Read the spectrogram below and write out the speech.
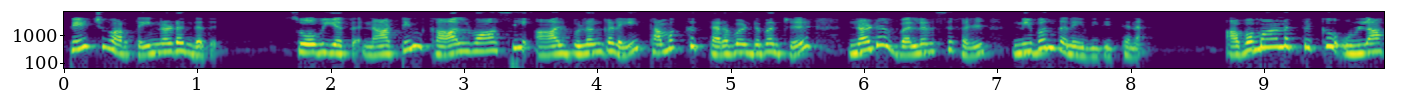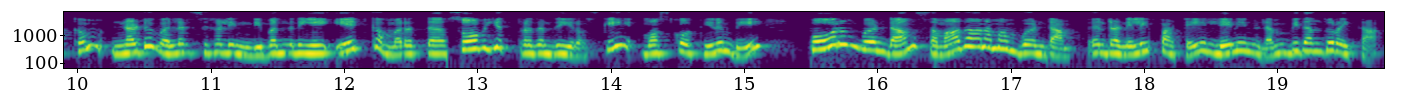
பேச்சுவார்த்தை நடந்தது. சோவியத் நாட்டின் கால்வாசி ஆழ்புலங்களை தமக்கு தர வேண்டுமென்று நடு வல்லரசுகள் நிபந்தனை விதித்தன. அவமானத்துக்கு உள்ளாக்கும் நடு வல்லரசுகளின் நிபந்தனையை ஏற்க மறுத்த சோவியத் பிரதிநிதி ரொஸ்கி மாஸ்கோ திரும்பி போரும் வேண்டாம் சமாதானமும் வேண்டாம் என்ற நிலைப்பாட்டை லெனினிடம் விதந்துரைத்தார்.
